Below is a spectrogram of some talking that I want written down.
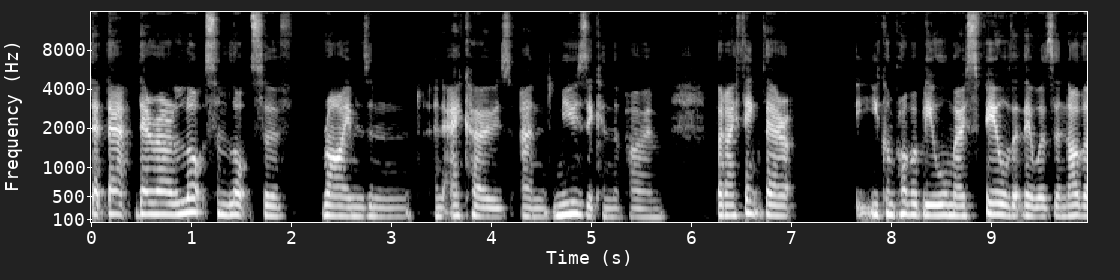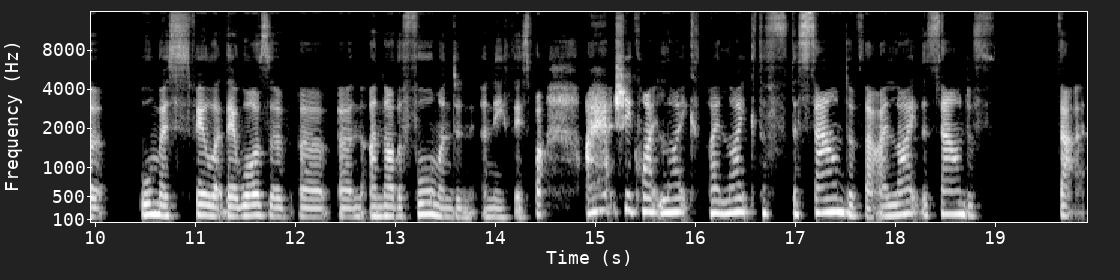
that there, there are lots and lots of rhymes and, and echoes and music in the poem but i think there you can probably almost feel that there was another almost feel that there was a, a an, another form underneath this but i actually quite like i like the the sound of that. I like the sound of that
